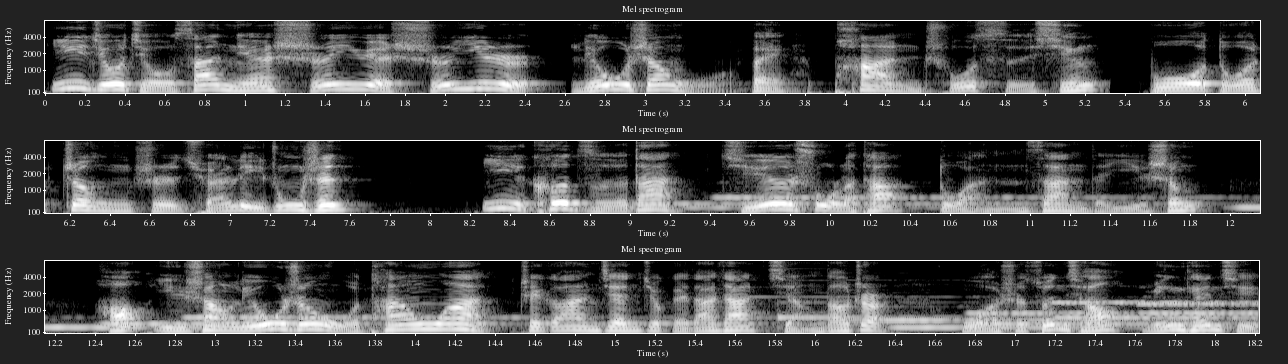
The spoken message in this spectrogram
一九九三年十一月十一日，刘生武被判处死刑，剥夺政治权利终身。一颗子弹结束了他短暂的一生。好，以上刘生武贪污案这个案件就给大家讲到这儿。我是孙桥，明天起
